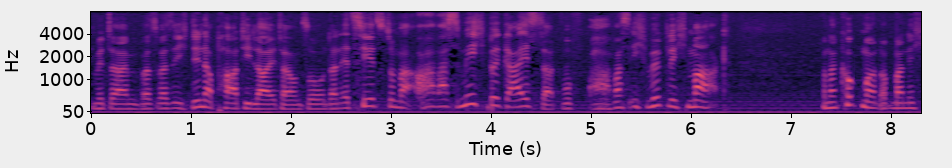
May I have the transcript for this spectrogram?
mit deinem, was weiß ich, Dinnerpartyleiter und so. Und dann erzählst du mal, oh, was mich begeistert, wo, oh, was ich wirklich mag. Und dann guckt man, ob man nicht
